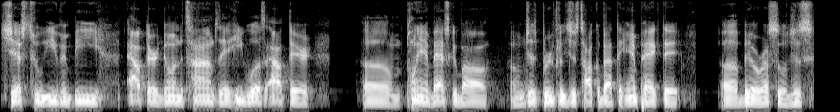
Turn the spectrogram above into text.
just to even be out there during the times that he was out there um, playing basketball. Um, just briefly, just talk about the impact that uh, Bill Russell just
